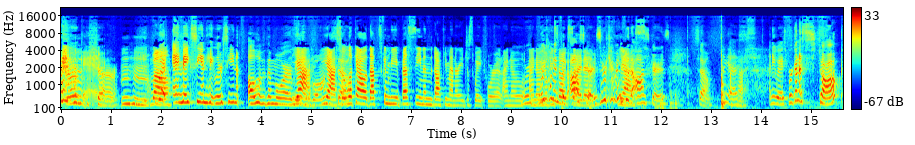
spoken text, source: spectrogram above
Okay. sure. Mm-hmm. Well. but it makes the inhaler scene all of the more yeah, reasonable. yeah. So. look out. That's gonna be best scene in the documentary. Just wait for it. I know. We're, I know we're you'll be coming so excited. the Oscars. We're coming Yes. for the Oscars. So I guess. Yes. Anyways, we're gonna stop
